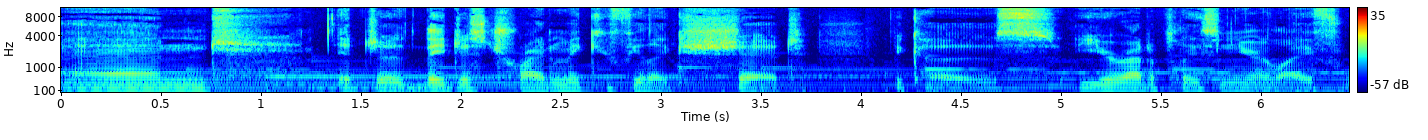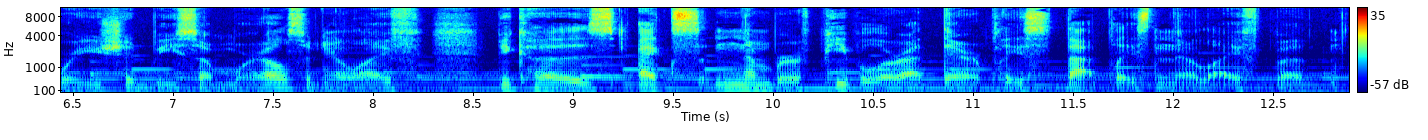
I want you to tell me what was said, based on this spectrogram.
And it just they just try to make you feel like shit because you're at a place in your life where you should be somewhere else in your life because X number of people are at their place, that place in their life. But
